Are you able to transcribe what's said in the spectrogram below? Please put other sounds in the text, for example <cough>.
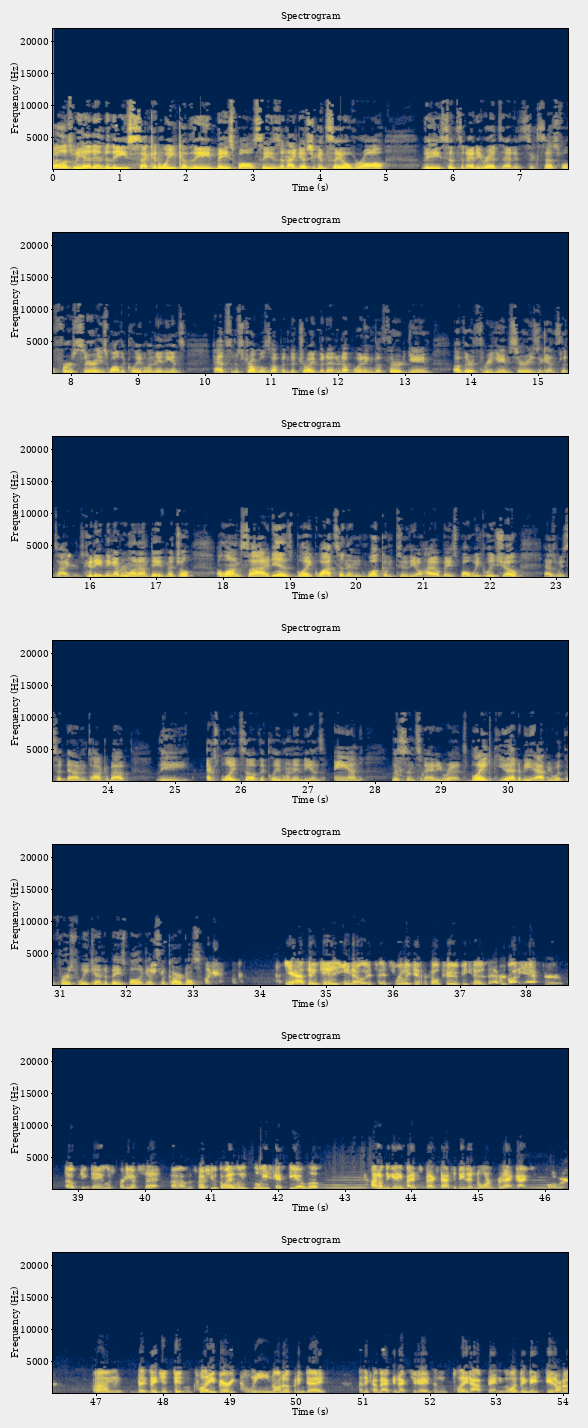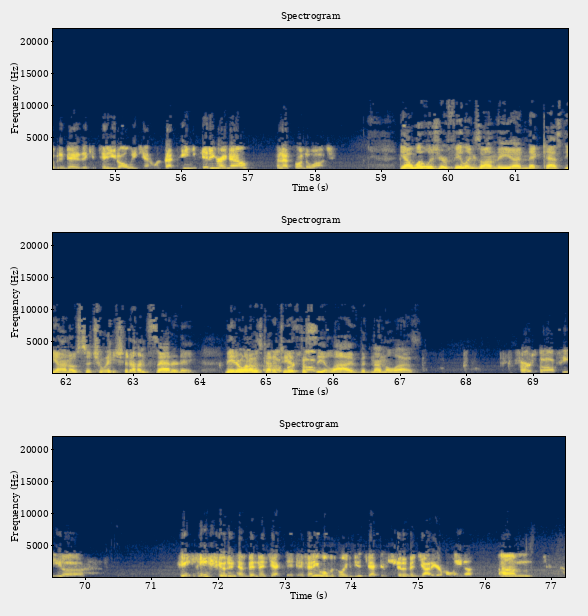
Well, as we head into the second week of the baseball season, I guess you could say overall, the Cincinnati Reds had a successful first series while the Cleveland Indians had some struggles up in Detroit, but ended up winning the third game of their three game series against the Tigers. Good evening everyone, I'm Dave Mitchell. Alongside is Blake Watson and welcome to the Ohio Baseball Weekly Show as we sit down and talk about the exploits of the Cleveland Indians and the Cincinnati Reds. Blake, you had to be happy with the first weekend of baseball against the Cardinals. Yeah, I think uh, you know it's it's really difficult too because everybody after opening day was pretty upset, um, especially with the way Luis Castillo looked. I don't think anybody expects that to be the norm for that guy moving forward. Um, they, they just didn't play very clean on opening day. Then they come back the next two days and played outstanding. The one thing they did on opening day that they continued all weekend was that team is hitting right now and that's fun to watch. Yeah, what was your feelings on the uh, Nick Castellanos <laughs> situation on Saturday? Neither one of us got a uh, chance to off, see it live, but nonetheless. First off, he uh, he he shouldn't have been ejected. If anyone was going to be ejected, it should have been Yadier Molina. Um,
